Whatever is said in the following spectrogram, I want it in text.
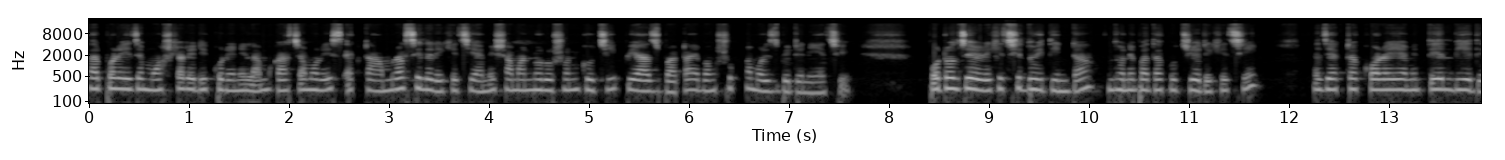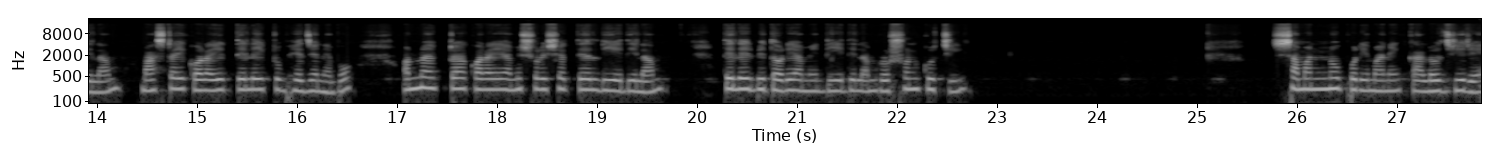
তারপরে এই যে মশলা রেডি করে নিলাম। কাঁচামরিচ, একটা আমড়া ছিলে রেখেছি আমি, সামান্য রসুন কুচি, পেঁয়াজ বাটা এবং শুকনো মরিচ বেটে নিয়েছি। পটল চেড়ে রেখেছি দুই তিনটা ধনে পাতা কুচিয়ে রেখেছি। এই যে একটা কড়াইয়ে আমি তেল দিয়ে দিলাম। মাছটা এই কড়াইয়ের তেলে একটু ভেজে নেব। অন্য একটা কড়াইয়ে আমি সরিষার তেল দিয়ে দিলাম। তেলের ভিতরে আমি দিয়ে দিলাম রসুন কুচি। সামান্য পরিমাণে কালো জিরে।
